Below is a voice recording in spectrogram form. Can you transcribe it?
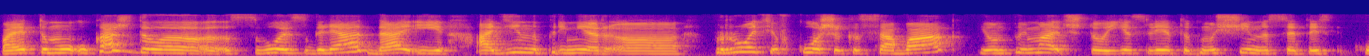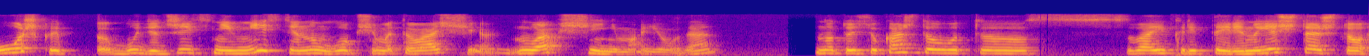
Поэтому у каждого свой взгляд, да, и один, например, э, против кошек и собак, и он понимает, что если этот мужчина с этой кошкой э, будет жить с ней вместе, ну, в общем, это вообще, ну, вообще не мое, да. Ну, то есть у каждого вот свои критерии. Но я считаю, что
